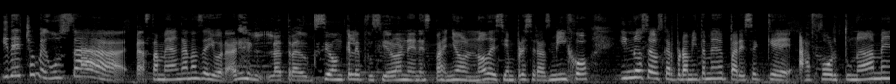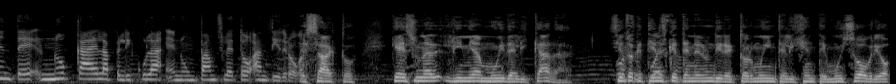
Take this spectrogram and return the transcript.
Y de hecho me gusta, hasta me dan ganas de llorar la traducción que le pusieron en español, ¿no? De siempre serás mi hijo. Y no sé, Oscar, pero a mí también me parece que afortunadamente no cae la película en un panfleto antidroga. Exacto, que es una línea muy delicada. Siento que tienes que tener un director muy inteligente y muy sobrio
